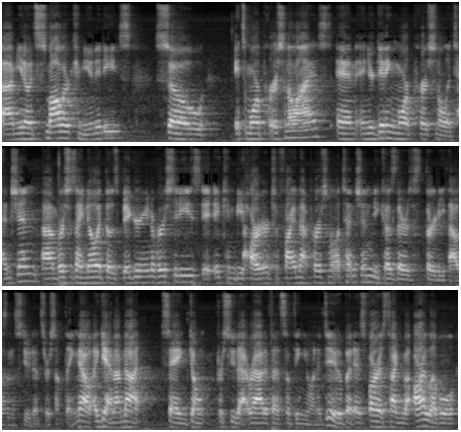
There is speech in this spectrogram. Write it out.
Um, you know, it's smaller communities, so it's more personalized and, and you're getting more personal attention um, versus i know at those bigger universities it, it can be harder to find that personal attention because there's 30000 students or something now again i'm not saying don't pursue that route if that's something you want to do but as far as talking about our level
